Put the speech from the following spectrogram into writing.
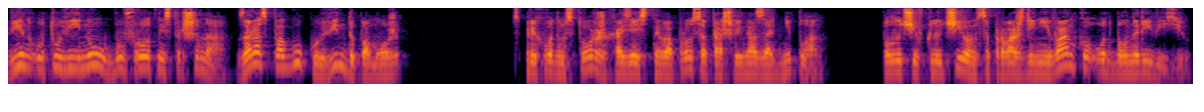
«Він у ту війну був ротный старшина. Зараз погукаю, він допоможе». С приходом сторожа хозяйственные вопросы отошли на задний план. Получив ключи, он в сопровождении Иванку отбыл на ревизию.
